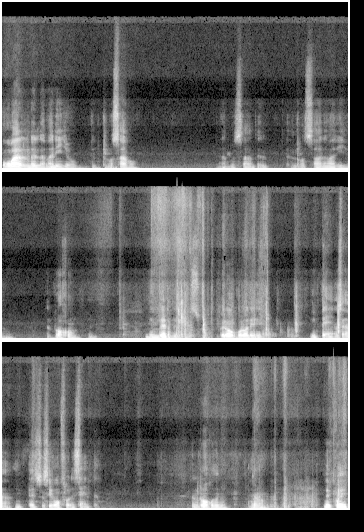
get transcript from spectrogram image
ocupar el amarillo, el rosado, el rosado, el, rosado, el amarillo, el rojo, el verde, pero colores intensos, o sea, intensos, así como fluorescentes. El rojo también. Después,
